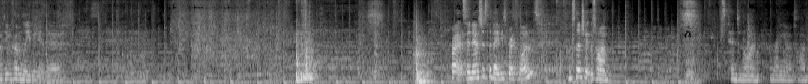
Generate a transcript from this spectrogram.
I think I'm leaving it there. Right, so now it's just the baby's breath ones. I'm just gonna check the time. It's 10 to 9. I'm running out of time.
